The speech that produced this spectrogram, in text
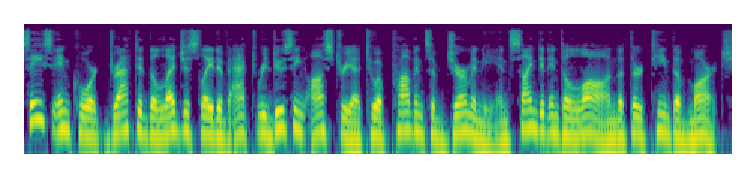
Seyss-Inquart drafted the legislative act reducing Austria to a province of Germany and signed it into law on 13 March.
